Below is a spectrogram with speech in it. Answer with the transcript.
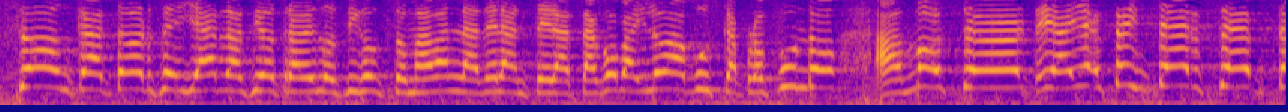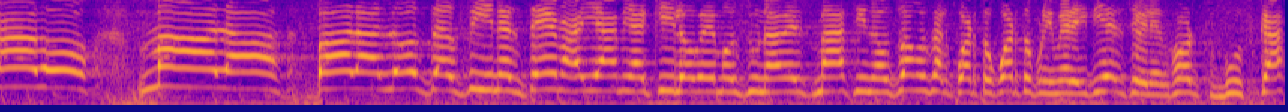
Son 14 yardas y otra vez los Eagles tomaban la delantera. Tago Bailoa busca profundo a Mustard y ahí está interceptado. Mala para los Delfines de Miami. Aquí lo vemos una vez más y nos vamos al cuarto cuarto, primera y 10. Jalen Hurts busca,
